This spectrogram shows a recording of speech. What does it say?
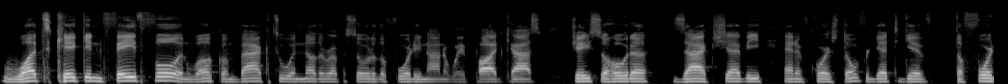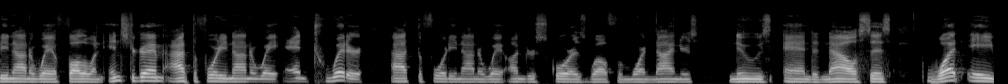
What's kicking, faithful? And welcome back to another episode of the 49er Way podcast. Jay Sahota, Zach Chevy, and of course, don't forget to give the 49er way follow on Instagram at the 49er way and Twitter at the 49er way underscore as well for more Niners news and analysis. What a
